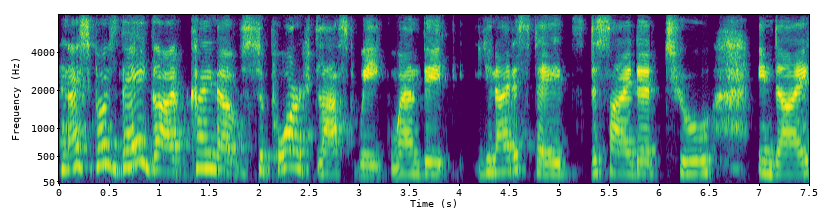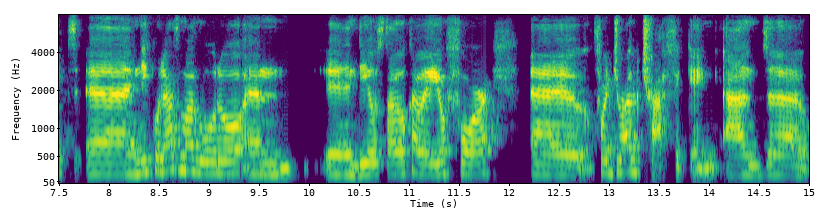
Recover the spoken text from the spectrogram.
And I suppose they got kind of support last week when the United States decided to indict uh, Nicolas Maduro and, and Diosdado Cabello for uh, for drug trafficking and uh,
